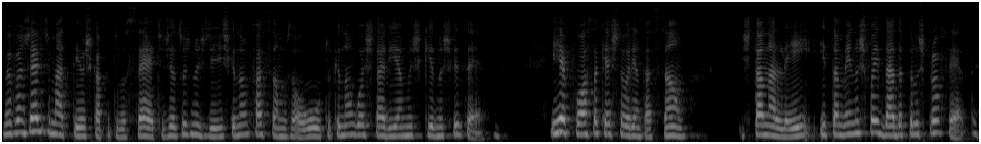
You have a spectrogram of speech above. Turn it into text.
No Evangelho de Mateus, capítulo 7, Jesus nos diz que não façamos ao outro o que não gostaríamos que nos fizessem. E reforça que esta orientação está na lei e também nos foi dada pelos profetas.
